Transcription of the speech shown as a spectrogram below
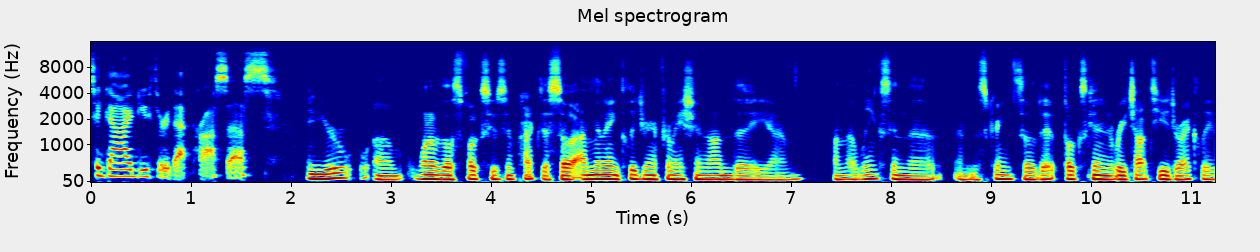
to guide you through that process. And you're um, one of those folks who's in practice, so I'm going to include your information on the um, on the links in the in the screen so that folks can reach out to you directly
